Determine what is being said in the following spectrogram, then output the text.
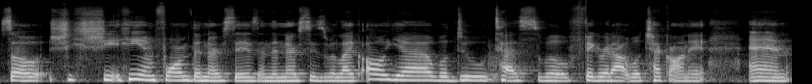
So she, she he informed the nurses and the nurses were like, "Oh yeah, we'll do tests, we'll figure it out, we'll check on it." And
